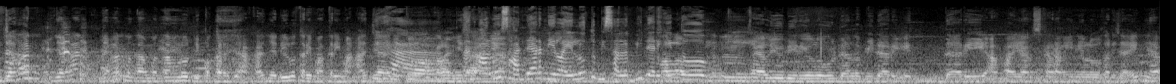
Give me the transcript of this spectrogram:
jangan jangan jangan mentang-mentang lu dipekerjakan jadi lu terima-terima aja Iya. gitu kalau misalnya Tanpa lu sadar nilai lu tuh bisa lebih dari itu. kalau mm, value diri lu udah lebih dari dari apa yang sekarang ini lu kerjain ya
